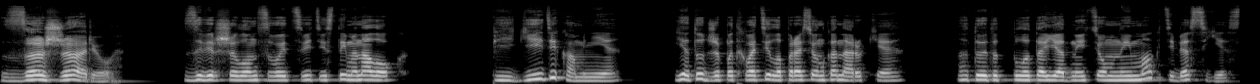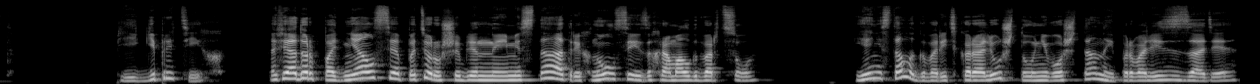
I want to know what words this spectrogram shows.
«Зажарю!» — завершил он свой цветистый монолог. «Пигги, иди ко мне!» Я тут же подхватила поросенка на руки. «А то этот плотоядный темный маг тебя съест. Пигги притих. А Феодор поднялся, потер ушибленные места, отряхнулся и захромал к дворцу. Я не стала говорить королю, что у него штаны порвались сзади.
